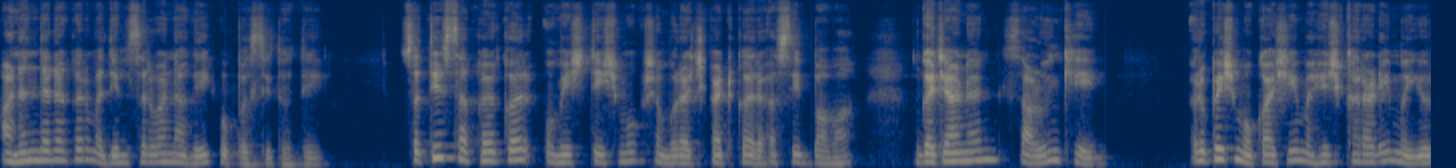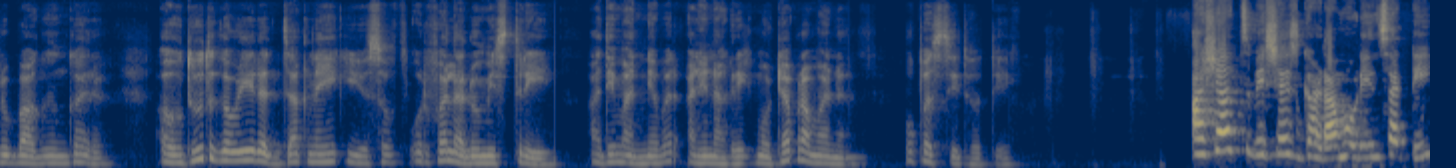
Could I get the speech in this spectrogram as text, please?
आनंदनगरमधील सर्व नागरिक उपस्थित होते. सतीश साखळकर उमेश देशमुख शंभूराज काटकर असिफ बावा गजानन साळुंखे रुपेश मोकाशी महेश खराडे मयूर बागंगर अवधूत गवळी रज्जाक नाईक युसुफ उर्फ लालू मिस्त्री आदी मान्यवर आणि नागरिक मोठ्या प्रमाणात उपस्थित होते. अशाच विशेष घडामोडींसाठी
